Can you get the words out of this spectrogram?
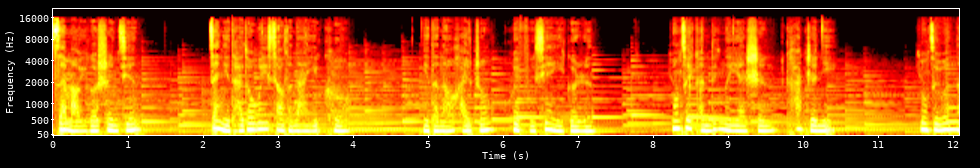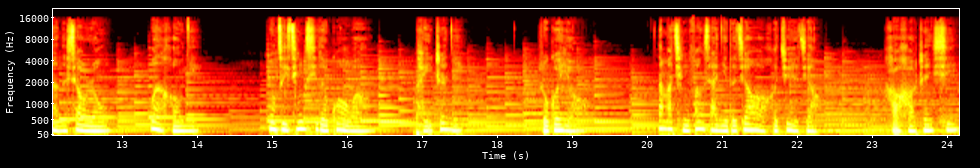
在某一个瞬间，在你抬头微笑的那一刻，你的脑海中会浮现一个人，用最肯定的眼神看着你，用最温暖的笑容问候你，用最清晰的过往陪着你？如果有，那么请放下你的骄傲和倔强，好好珍惜，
